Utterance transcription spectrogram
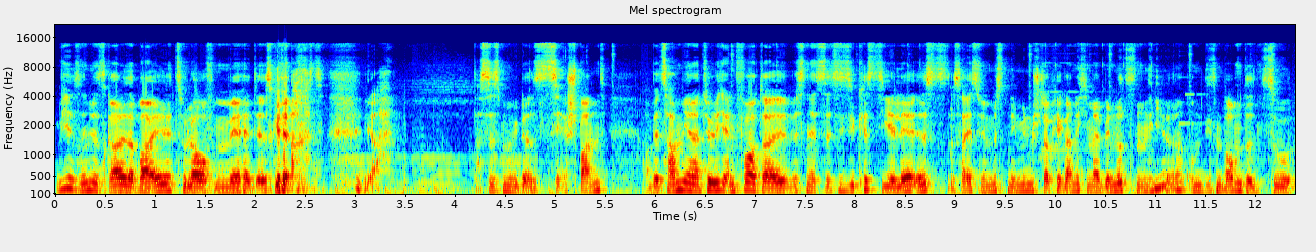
Wir sind jetzt gerade dabei zu laufen, wer hätte es gedacht. Ja, das ist mal wieder sehr spannend. Aber jetzt haben wir natürlich einen Vorteil. Wir wissen jetzt, dass diese Kiste hier leer ist. Das heißt, wir müssen den Minusstab hier gar nicht mehr benutzen, hier, um diesen Baum zu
